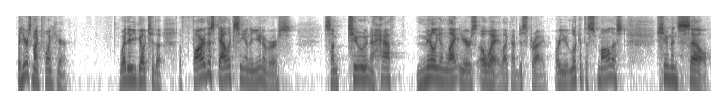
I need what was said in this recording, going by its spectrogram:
But here's my point here. Whether you go to the, the farthest galaxy in the universe, some two and a half million light years away, like I've described, or you look at the smallest human cell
